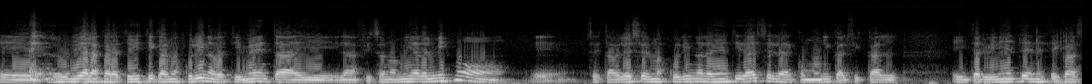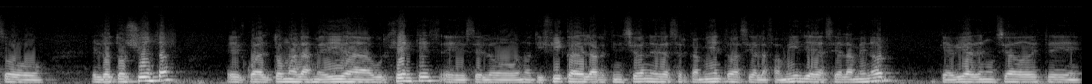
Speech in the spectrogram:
Eh, reunida las características del masculino, vestimenta y la fisonomía del mismo, eh, se establece el masculino la identidad y se le comunica al fiscal interviniente, en este caso el doctor Junta, el cual toma las medidas urgentes, eh, se lo notifica de las restricciones de acercamiento hacia la familia y hacia la menor, que había denunciado este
